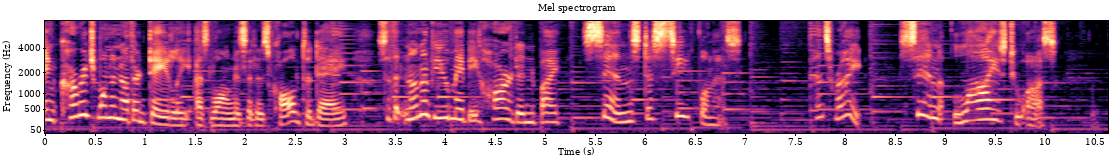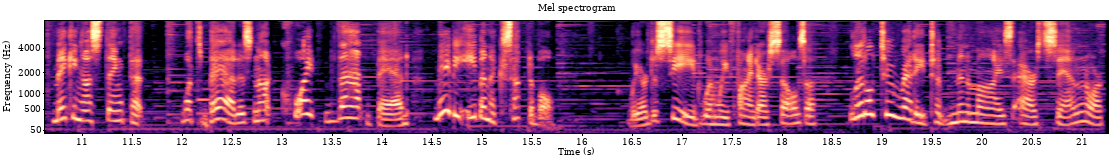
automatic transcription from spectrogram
Encourage one another daily as long as it is called today, so that none of you may be hardened by sin's deceitfulness. That's right. Sin lies to us, making us think that what's bad is not quite that bad, maybe even acceptable. We are deceived when we find ourselves a little too ready to minimize our sin or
